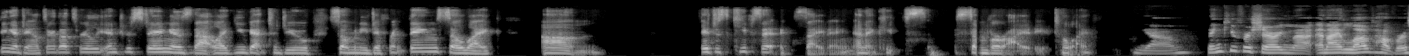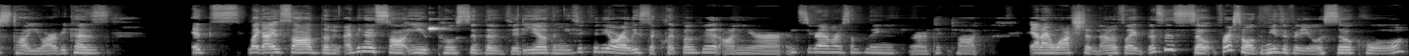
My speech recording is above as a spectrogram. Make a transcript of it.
being a dancer that's really interesting is that like you get to do so many different things so like um it just keeps it exciting and it keeps some variety to life. Yeah. Thank you for sharing that. And i love how versatile you are because it's like i saw the i think i saw you posted the video the music video or at least a clip of it on your instagram or something or tiktok. And I watched it and I was like, this is so first of all, the music video was so cool.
